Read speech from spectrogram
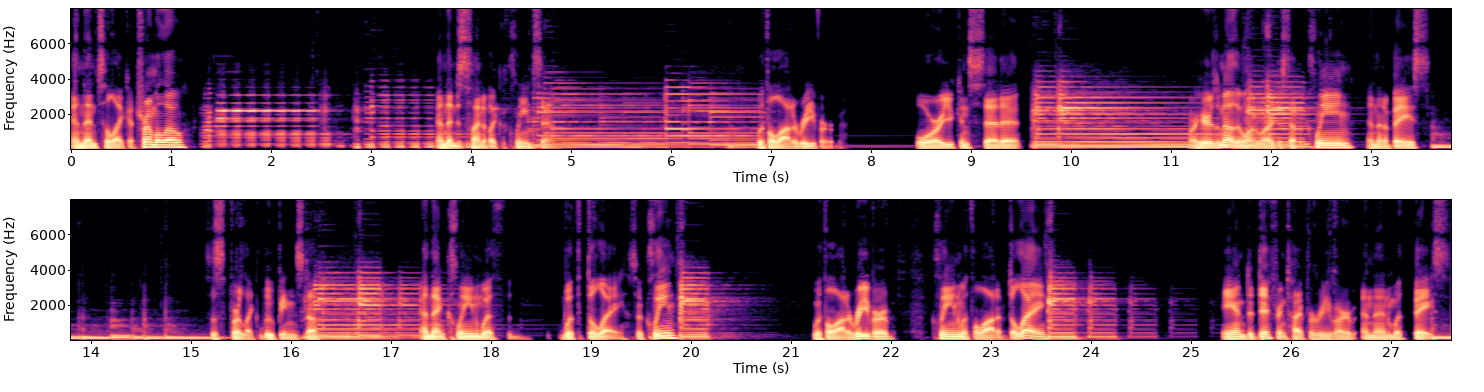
and then to like a tremolo, and then just kind of like a clean sound with a lot of reverb. Or you can set it, or here's another one where I just have a clean and then a bass this is for like looping stuff. And then clean with with delay. So clean with a lot of reverb, clean with a lot of delay, and a different type of reverb, and then with bass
